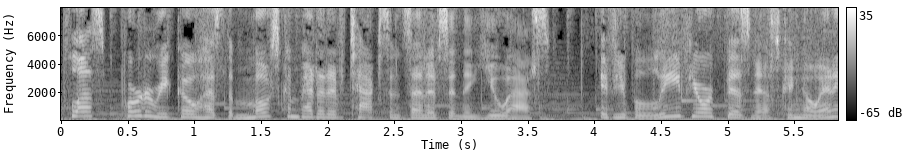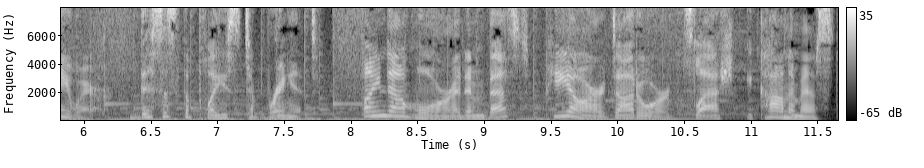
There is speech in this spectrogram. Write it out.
Plus, Puerto Rico has the most competitive tax incentives in the U.S. If you believe your business can go anywhere, this is the place to bring it. Find out more at investpr.org/slash economist.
